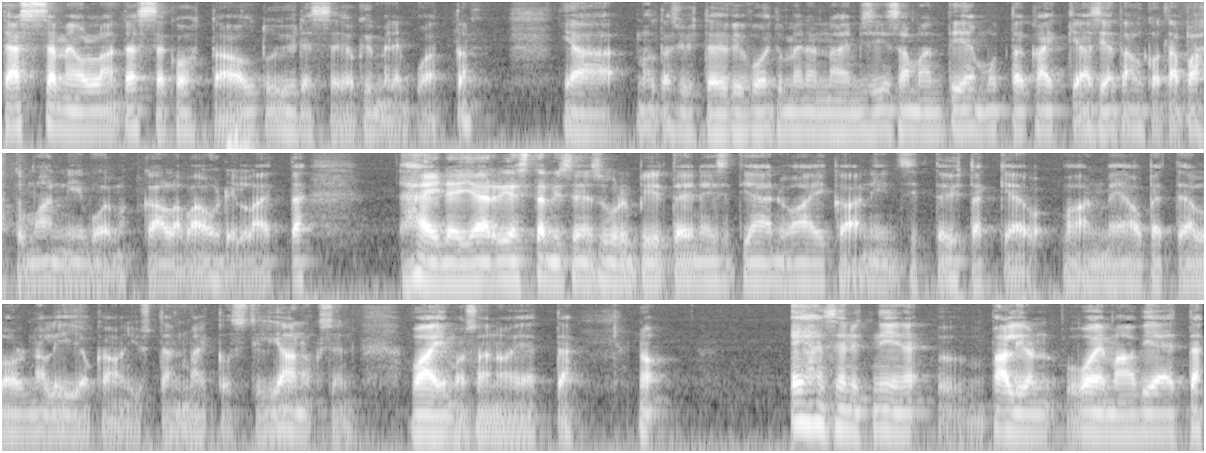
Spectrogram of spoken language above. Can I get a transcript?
tässä me ollaan tässä kohtaa oltu yhdessä jo kymmenen vuotta. Ja me oltaisiin yhtä hyvin voitu mennä naimisiin saman tien, mutta kaikki asiat alkoi tapahtumaan niin voimakkaalla vauhdilla, että häiden järjestämiseen suurin piirtein ei sitten jäänyt aikaa, niin sitten yhtäkkiä vaan meidän opettaja Lorna Lee, joka on just tämän Michael Stiljanoksen vaimo, sanoi, että no eihän se nyt niin paljon voimaa vie, että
